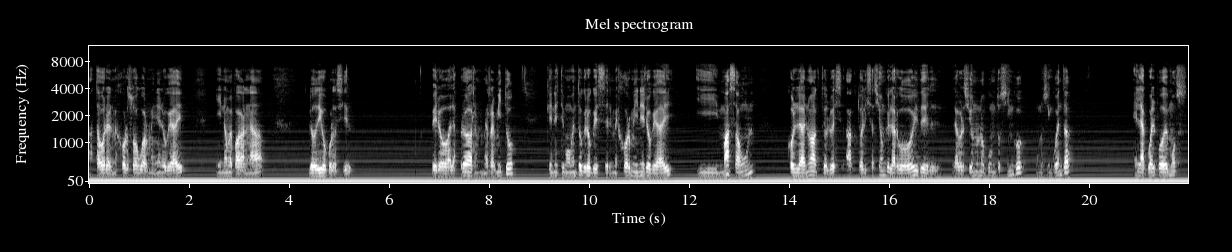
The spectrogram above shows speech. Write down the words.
hasta ahora el mejor software minero que hay y no me pagan nada, lo digo por decir, pero a las pruebas me remito que en este momento creo que es el mejor minero que hay y más aún con la nueva actualización que largo hoy de la versión 1.5 1.50 en la cual podemos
